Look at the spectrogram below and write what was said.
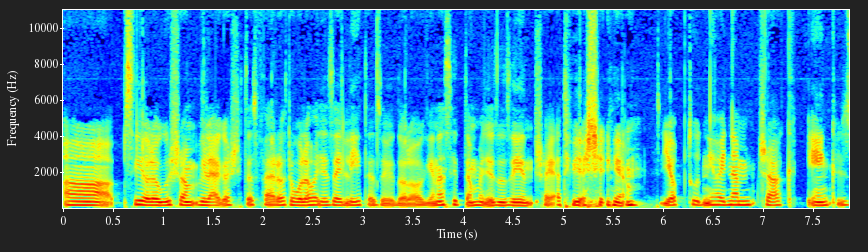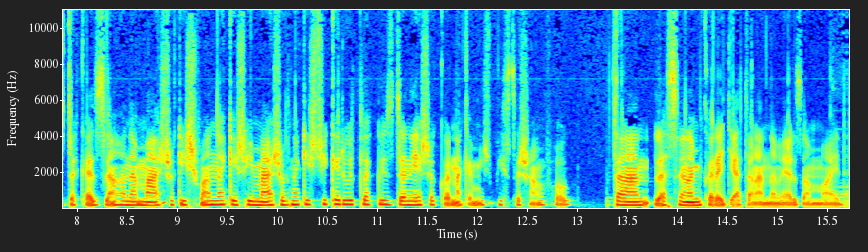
A pszichológusom világosított fel róla, hogy ez egy létező dolog. Én azt hittem, hogy ez az én saját hülyeségem. Jobb tudni, hogy nem csak én küzdök ezzel, hanem mások is vannak, és hogy másoknak is sikerült leküzdeni, és akkor nekem is biztosan fog. Talán lesz olyan, amikor egyáltalán nem érzem majd.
